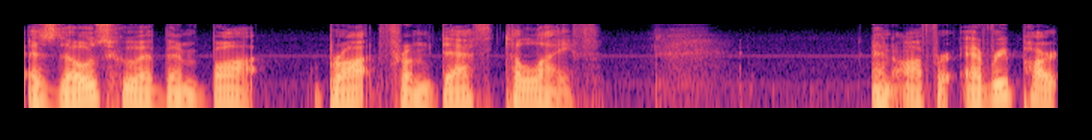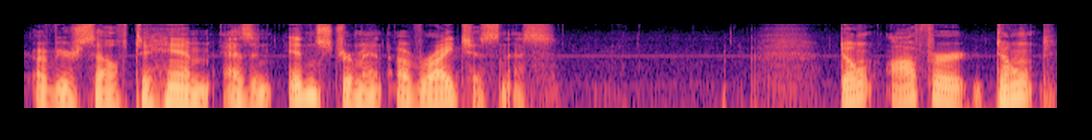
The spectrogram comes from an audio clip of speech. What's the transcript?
as those who have been bought, brought from death to life, and offer every part of yourself to Him as an instrument of righteousness. Don't offer, don't.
